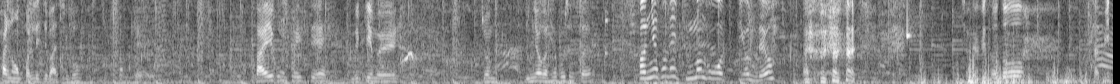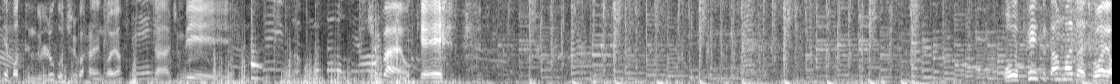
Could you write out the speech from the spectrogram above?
팔 너무 벌리지 마시고. 오케이. 410 페이스의 느낌을 좀 입력을 해보셨어요? 아니요, 선생님 등만 보고 뛰었는데요? 자, 여기서도 자, 밑에 버튼 누르고 출발하는 거예요. 네. 자, 준비. 선생님, 제 등만 따라오세요. 출발. 오케이. 오, 페이스 딱 맞아. 좋아요.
